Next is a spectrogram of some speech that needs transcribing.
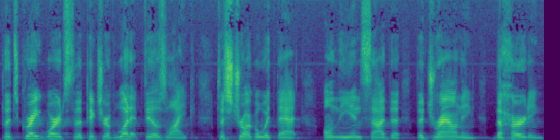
puts great words to the picture of what it feels like to struggle with that on the inside the, the drowning, the hurting.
